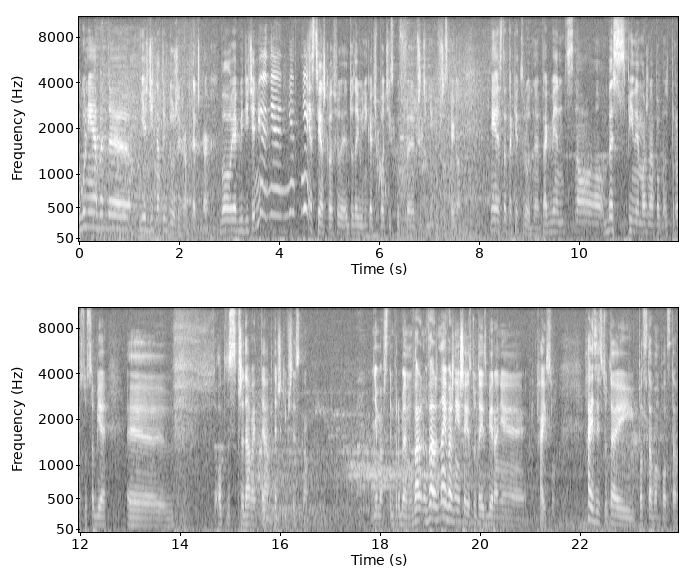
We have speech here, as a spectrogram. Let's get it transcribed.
Ogólnie ja będę jeździć na tych dużych apteczkach, bo jak widzicie, nie, nie, nie, nie jest ciężko tutaj unikać pocisków e, przeciwników, wszystkiego. Nie jest to takie trudne, tak więc no bez spiny można po, prostu sobie yy, sprzedawać te apteczki, wszystko. Nie ma z tym problemu. Wa najważniejsze jest tutaj zbieranie hajsu. Hajs jest tutaj podstawą podstaw.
